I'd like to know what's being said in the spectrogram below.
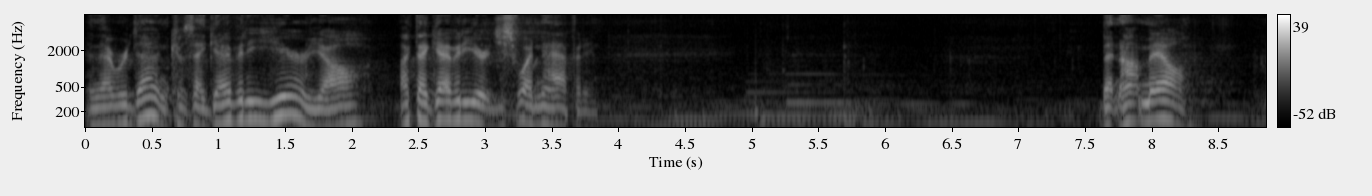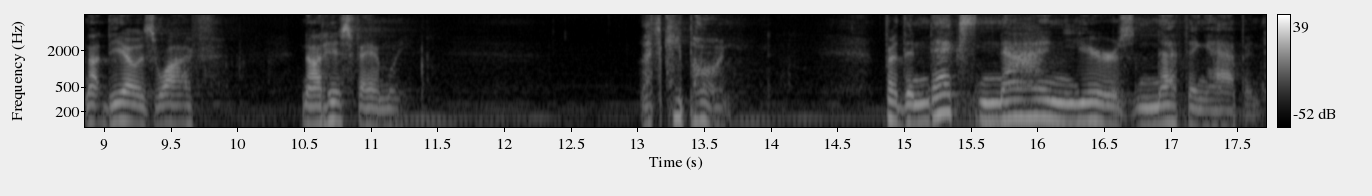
and they were done because they gave it a year, y'all. Like they gave it a year, it just wasn't happening. But not Mel, not Deo, his wife, not his family. Let's keep on. For the next nine years, nothing happened.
